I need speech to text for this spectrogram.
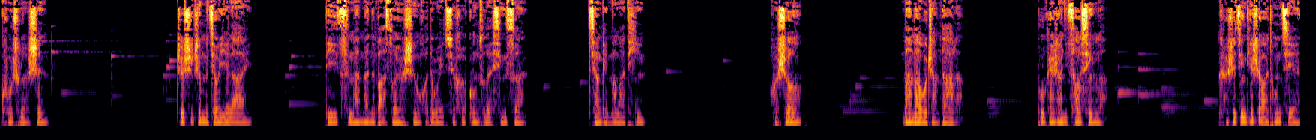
哭出了声。这是这么久以来，第一次慢慢的把所有生活的委屈和工作的心酸，讲给妈妈听。我说。”妈妈，我长大了，不该让你操心了。可是今天是儿童节，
